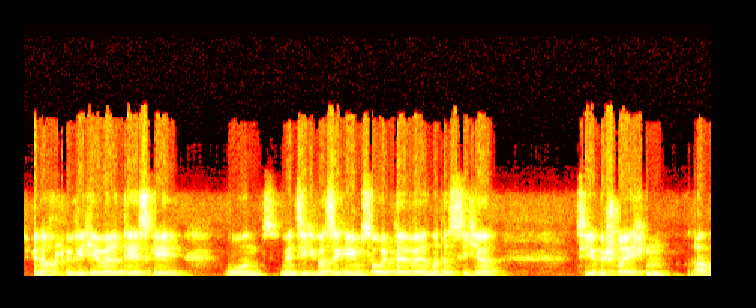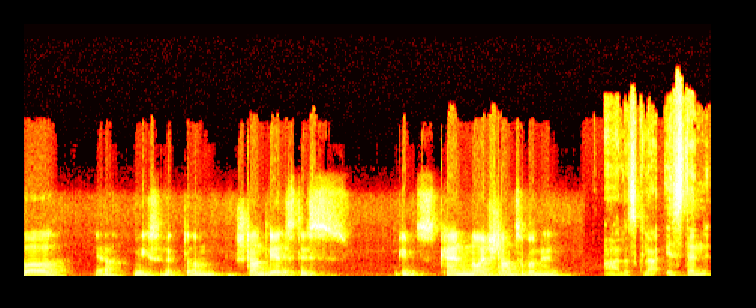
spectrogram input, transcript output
Ich bin auch glücklich hier bei der TSG und wenn sich was ergeben sollte, werden wir das sicher, sicher besprechen. Aber ja, wie gesagt, am Stand jetzt gibt es keinen neuen Stand zu vermelden. Alles klar. Ist denn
